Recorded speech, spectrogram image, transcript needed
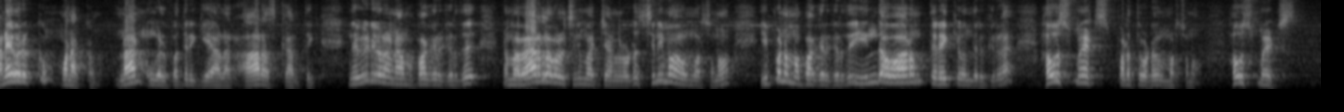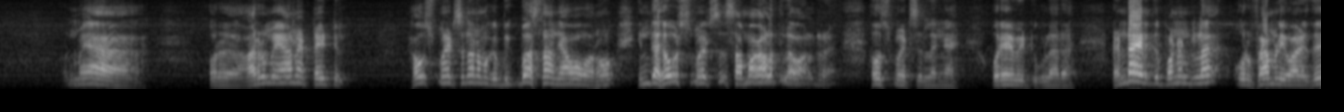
அனைவருக்கும் வணக்கம். நான் உங்கள் பத்திரிகையாளர் ஆர் எஸ் கார்த்திக். இந்த வீடியோவில் நாம் பார்க்க இருக்கிறது நம்ம வேற லெவல் சினிமா சேனலோட சினிமா விமர்சனம். இப்போ நம்ம பார்க்க இருக்கிறது இந்த வாரம் திரைக்கு வந்திருக்கிற ஹவுஸ்மேட்ஸ் படத்தோட விமர்சனம். ஹவுஸ்மேட்ஸ். உண்மையாக ஒரு அருமையான டைட்டில். ஹவுஸ்மேட்ஸ்னால் நமக்கு பிக் பாஸ் தான் ஞாபகம் வரும். இந்த ஹவுஸ்மேட்ஸ் சமகாலத்தில் வாழ்கிற ஹவுஸ்மேட்ஸ் இல்லைங்க. ஒரே வீட்டுக்குள்ளார ரெண்டாயிரத்து பன்னெண்டில் ஒரு ஃபேமிலி வாழுது.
